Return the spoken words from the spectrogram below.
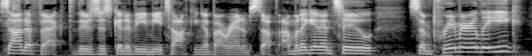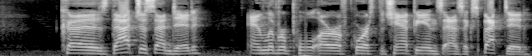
sound effect. There's just going to be me talking about random stuff. I'm going to get into some Premier League because that just ended, and Liverpool are of course the champions as expected.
